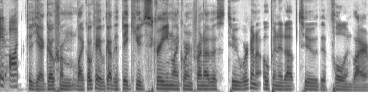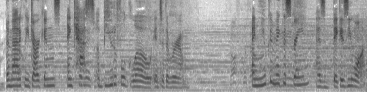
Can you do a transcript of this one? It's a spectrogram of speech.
It ought Cause yeah, go from like okay, we've got this big huge screen like we're in front of us to we're gonna open it up to the full environment. automatically darkens and casts a beautiful glow into the room. And you can make the screen as big as you want.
